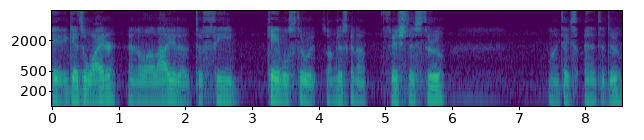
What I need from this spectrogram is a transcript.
it, it, gets wider and it'll allow you to, to feed cables through it. So I'm just gonna fish this through. It only takes a minute to do.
